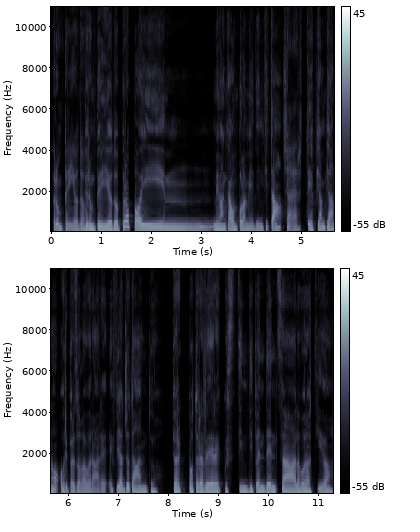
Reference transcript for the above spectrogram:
Per un periodo. per un periodo, però poi mm, mi mancava un po' la mia identità Certo. e pian piano ho ripreso a lavorare e viaggio tanto per poter avere questa indipendenza lavorativa.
